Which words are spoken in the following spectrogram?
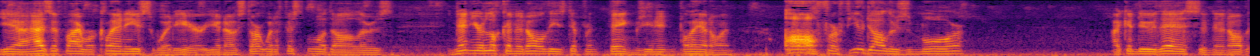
yeah, as if I were Clint Eastwood here. You know, start with a fistful of dollars, and then you're looking at all these different things you didn't plan on. All oh, for a few dollars more. I can do this, and then all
